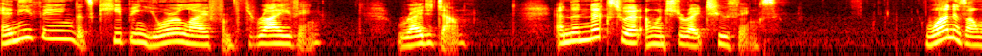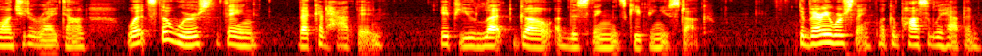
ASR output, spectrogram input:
anything that's keeping your life from thriving. Write it down. And then next to it, I want you to write two things. One is I want you to write down what's the worst thing that could happen if you let go of this thing that's keeping you stuck. The very worst thing, what could possibly happen?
